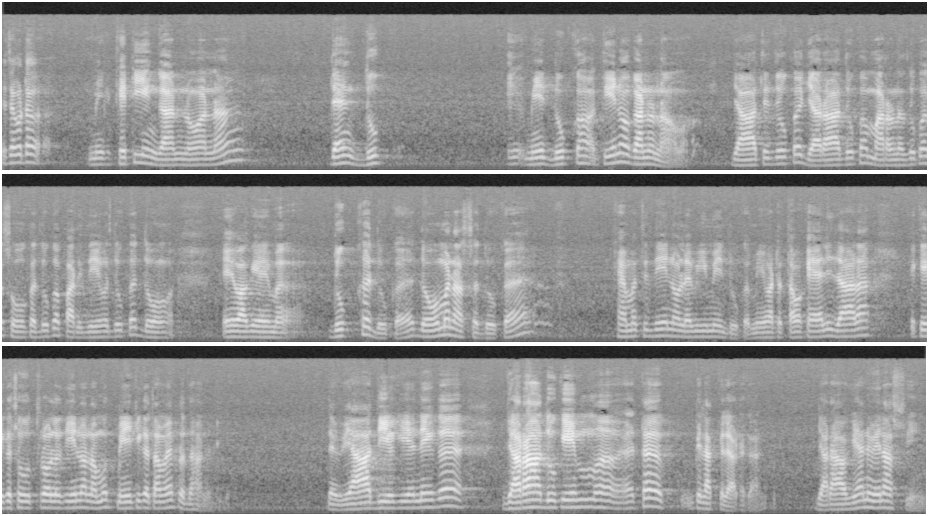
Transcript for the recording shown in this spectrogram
එතකොට මේක කෙටියෙන් ගන්නවා නම් දැන් දුක් මේ දුක් තියෙනවා ගණනාවක්. ජාති දුක, ජරා දුක, මරණ දුක, ශෝක දුක, පරිදේව දුක, ඒ වගේම දුක්ඛ දුක, දෝමනස්ස දුක, කැමති දේ නොලැබීමේ දුක. මේවට තව කෑලි දාලා එක එක සූත්‍රවල තියෙනවා. නමුත් මේ ටික තමයි ප්‍රධාන ටික. දැන් ව්‍යාධිය කියන එක ජරා දුකෙන්මට පිලක් වෙලාට ගන්න. ජරාව කියන්නේ වෙනස් වීම.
